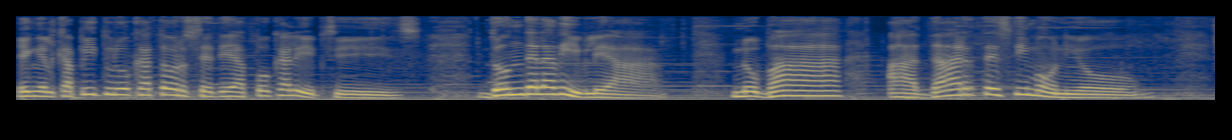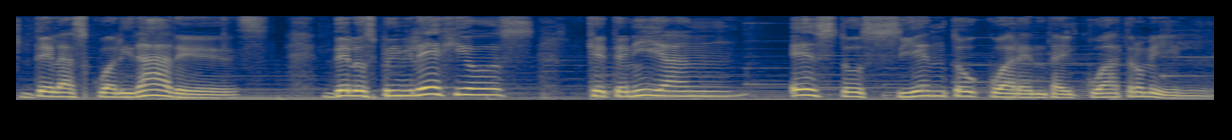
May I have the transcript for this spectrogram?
en el capítulo 14 de Apocalipsis, donde la Biblia nos va a dar testimonio de las cualidades, de los privilegios que tenían estos 144 mil.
